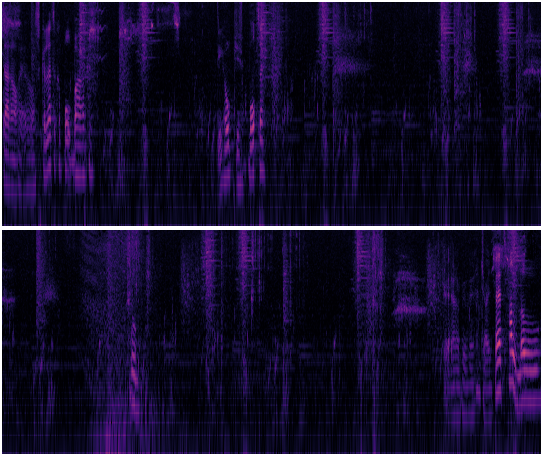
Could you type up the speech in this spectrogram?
Daar nog even wat skeletten kapot maken. Die hoopjes botten. Boom. Oké, daar hebben we weer een giant bed. Hallo.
